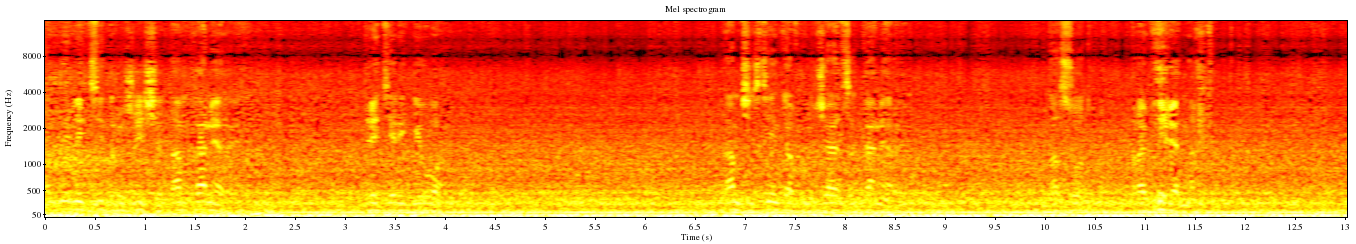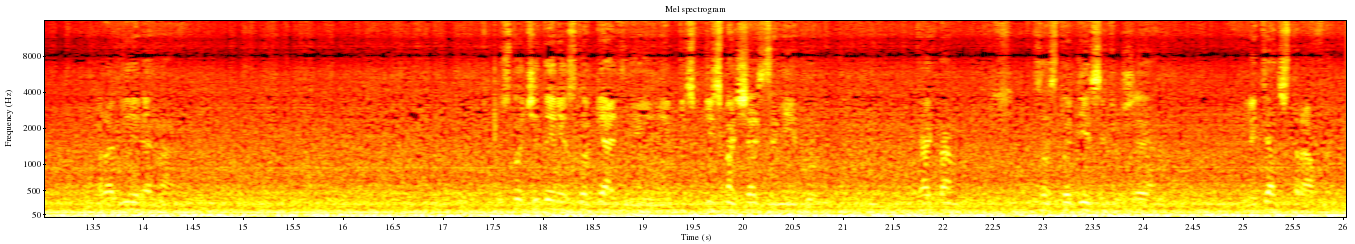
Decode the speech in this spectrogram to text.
А ты лети, дружище, там камеры. Третий регион. Там частенько включаются камеры. На сотку. Проверено. Проверено. 104, 105 и, и пис- письма счастья не идут. Как там за 110 уже летят штрафы.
